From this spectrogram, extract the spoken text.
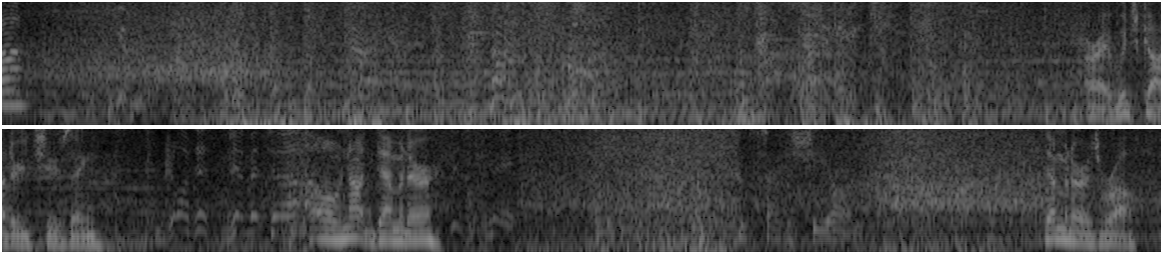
Haha. All right, which god are you choosing? Oh, not Demeter. Whose side is she on? Demeter is rough.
